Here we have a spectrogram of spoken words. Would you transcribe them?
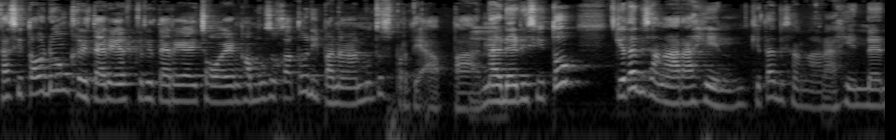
kasih tau dong kriteria-kriteria cowok yang kamu suka tuh di pandanganmu tuh seperti apa. Nah dari situ kita bisa ngarahin, kita bisa ngarahin. Dan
